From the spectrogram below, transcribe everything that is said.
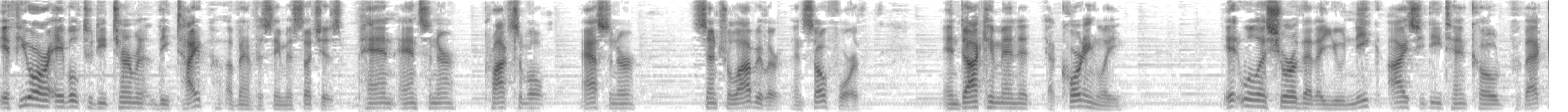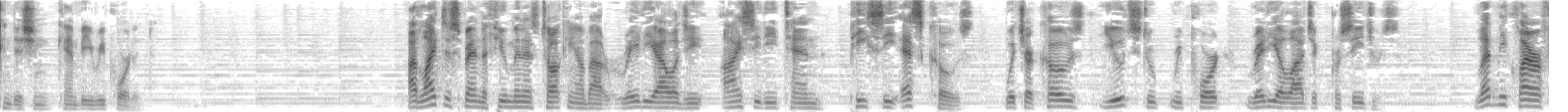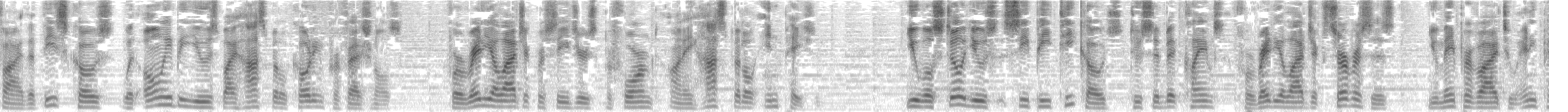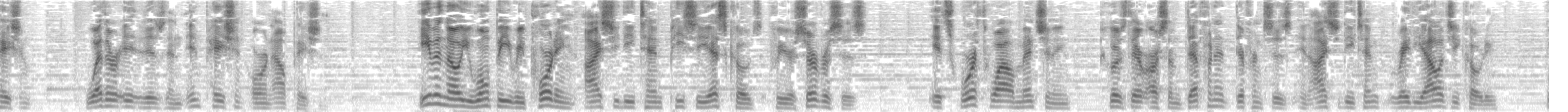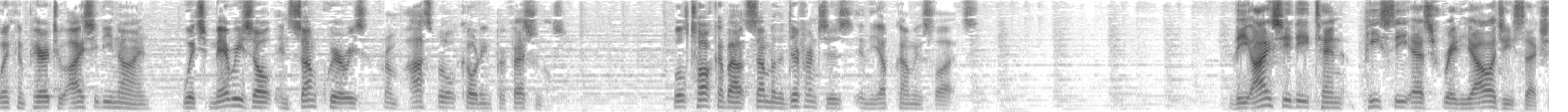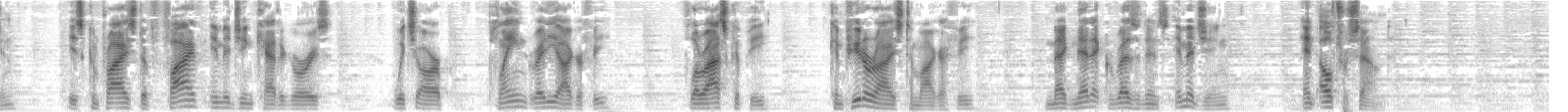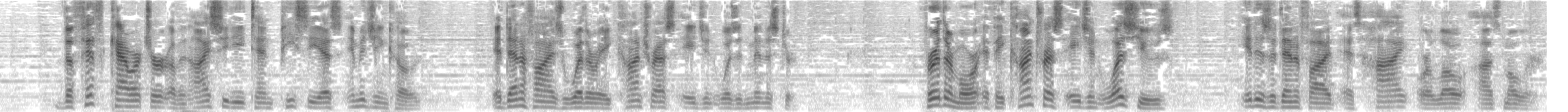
If you are able to determine the type of emphysema, such as pan-acinar, proximal, acinar, centrilobular, and so forth, and document it accordingly, it will assure that a unique ICD-10 code for that condition can be reported. I'd like to spend a few minutes talking about radiology ICD-10 PCS codes, which are codes used to report radiologic procedures. Let me clarify that these codes would only be used by hospital coding professionals for radiologic procedures performed on a hospital inpatient. You will still use CPT codes to submit claims for radiologic services you may provide to any patient, whether it is an inpatient or an outpatient. Even though you won't be reporting ICD-10 PCS codes for your services, it's worthwhile mentioning because there are some definite differences in ICD-10 radiology coding when compared to ICD-9, which may result in some queries from hospital coding professionals. We'll talk about some of the differences in the upcoming slides. The ICD-10 PCS radiology section is comprised of five imaging categories which are plain radiography, fluoroscopy, computerized tomography, magnetic resonance imaging, and ultrasound. The fifth character of an ICD-10 PCS imaging code identifies whether a contrast agent was administered. Furthermore, if a contrast agent was used, it is identified as high or low osmolar.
